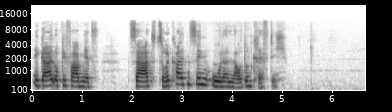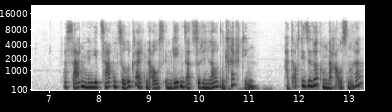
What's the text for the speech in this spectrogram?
Egal, ob die Farben jetzt zart zurückhaltend sind oder laut und kräftig. Was sagen denn die zarten zurückhaltend aus im Gegensatz zu den lauten kräftigen? Hat auch diese Wirkung nach außen, oder?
